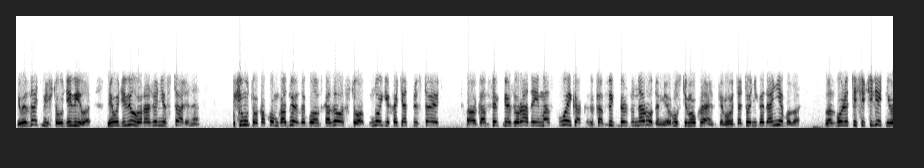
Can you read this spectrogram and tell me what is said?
И вы знаете, меня что удивило? Меня удивило выражение Сталина. Почему-то в каком году, я забыл, он сказал, что многие хотят представить конфликт между Радой и Москвой как конфликт между народами, русским и украинским. Вот этого никогда не было. У нас более тысячелетняя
